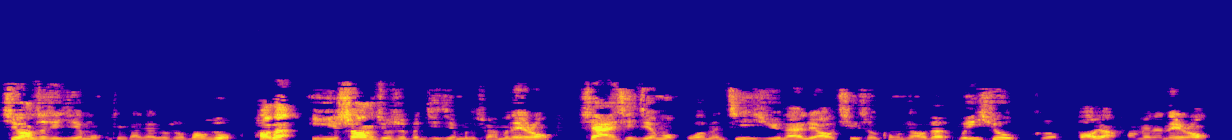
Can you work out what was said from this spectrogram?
希望这期节目对大家有所帮助。好的，以上就是本期节目的全部内容。下一期节目我们继续来聊汽车空调的维修和保养方面的内容。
